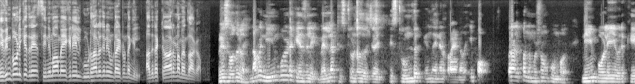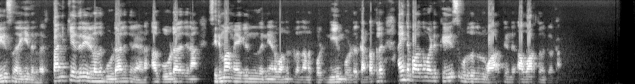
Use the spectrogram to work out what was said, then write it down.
Nivin പോളിക്കെതിരെ cinema മേഖലയിൽ ഗൂഢാലോചന ഉണ്ടായിട്ടുണ്ടെങ്കിൽ അതിന്റെ കാരണം എന്താകാം? പ്രിയ സുഹൃത്തുക്കളെ നമ്മൾ നീമ്പോയുടെ കേസിൽ വല്ല ട്വിസ്റ്റ് ഉണ്ടോ എന്ന് ചോദിച്ചാൽ ട്വിസ്റ്റ് ഉണ്ട് എന്ന് തന്നെയാണ് പറയേണ്ടത്. ഇപ്പോ ഒരല്പ നിമിഷങ്ങൾക്ക് മുമ്പ് നീമ്പോളി ഒരു കേസ് നൽകിയിട്ടുണ്ട്. തനിക്കെതിരെയുള്ളത് ഗൂഢാലോചനയാണ്. ആ ഗൂഢാലോചന സിനിമാ മേഖലയിൽ നിന്ന് തന്നെയാണ് വന്നിട്ടുള്ളതെന്നാണ് ഇപ്പോൾ നീമ്പോളിയുടെ കണ്ടെത്തൽ അതിന്റെ ഭാഗമായിട്ട് കേസ് കൊടുത്തെന്നുള്ള വാർത്തയുണ്ട്. ആ വാർത്ത കേൾക്കാം.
